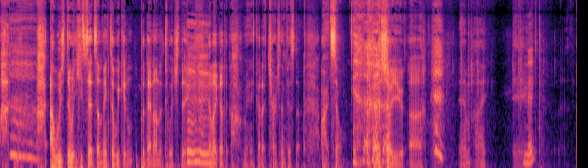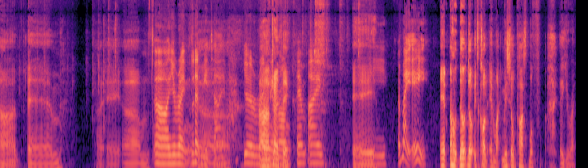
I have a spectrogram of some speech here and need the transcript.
I wish there was, he said something so we can put that on the Twitch thing. Mm-hmm. Like, a oh man, you gotta charge them fist up. All right, so I gotta show you. Uh, M I Mid? uh, M I A um Oh, you're right. Let me type. You're Uh, I'm right. trying to think. M I A E MIA. M- oh no, no, it's called MI Mission Impossible. F- Yeah, you're right.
